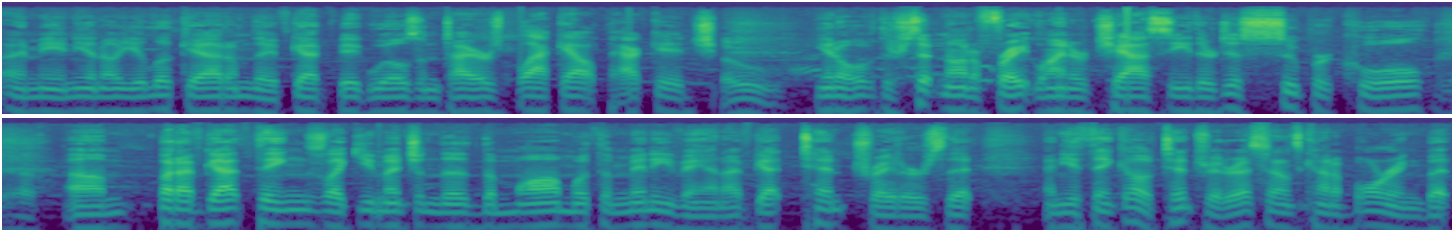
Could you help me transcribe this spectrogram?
I mean, you know, you look at them; they've got big wheels and tires, blackout package. Oh. You know, they're sitting on a Freightliner chassis. They're just super cool. Um, but I've got things like you mentioned the the mom with the minivan. I've got tent trailers that, and you think, oh, tent trailer, that sounds kind of boring. But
